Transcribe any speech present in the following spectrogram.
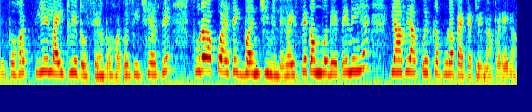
ये बहुत, ये लाइट वेट होते हैं बहुत और पीछे ऐसे पूरा आपको ऐसे एक बंच ही मिलेगा। इससे कम वो देते नहीं है या फिर आपको इसका पूरा पैकेट लेना पड़ेगा।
